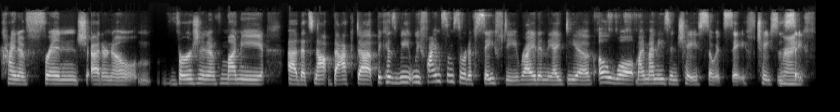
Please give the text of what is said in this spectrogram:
kind of fringe, I don't know, version of money uh, that's not backed up because we we find some sort of safety right in the idea of oh well my money's in chase so it's safe. Chase is right. safe.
